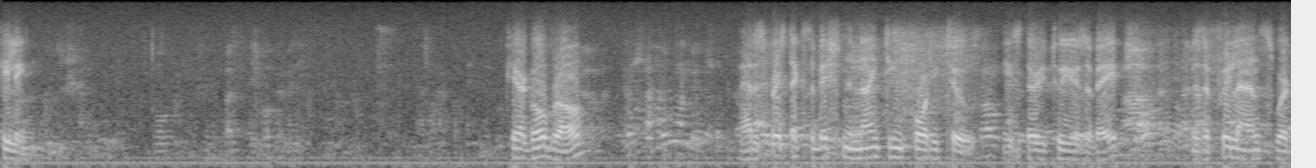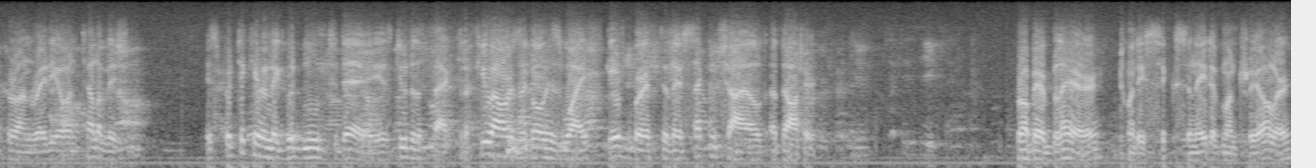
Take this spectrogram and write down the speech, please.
feeling. Pierre Gauvreau had his first exhibition in 1942. He's 32 years of age is a freelance worker on radio and television. His particularly good mood today is due to the fact that a few hours ago his wife gave birth to their second child, a daughter. Robert Blair, 26, a native Montrealer,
